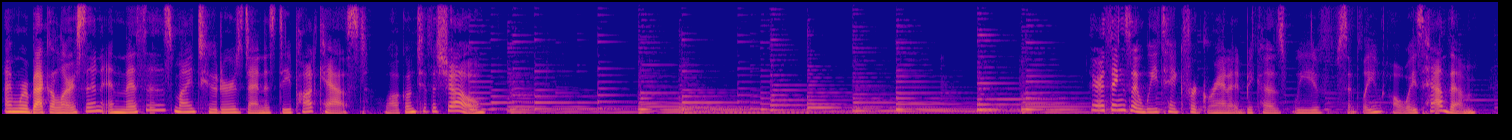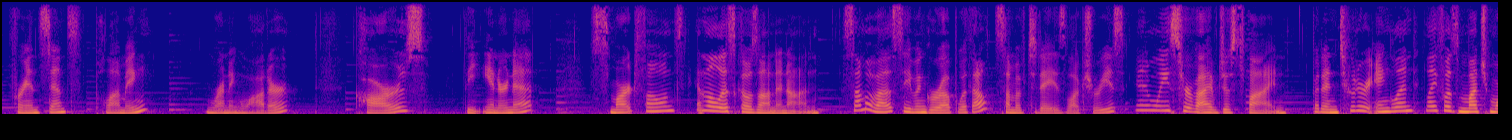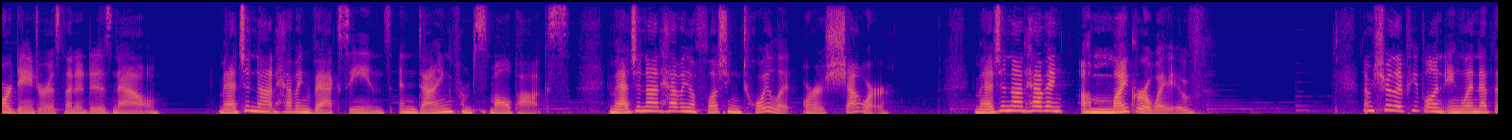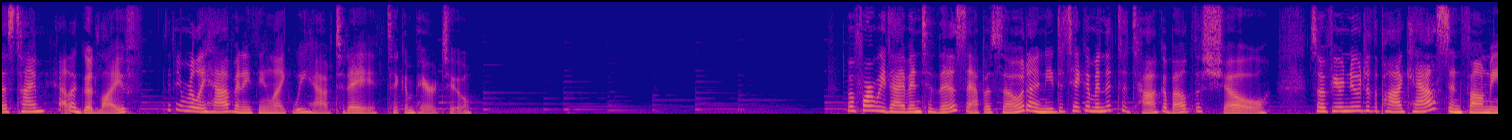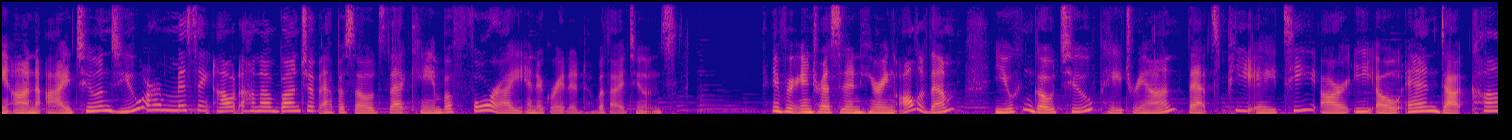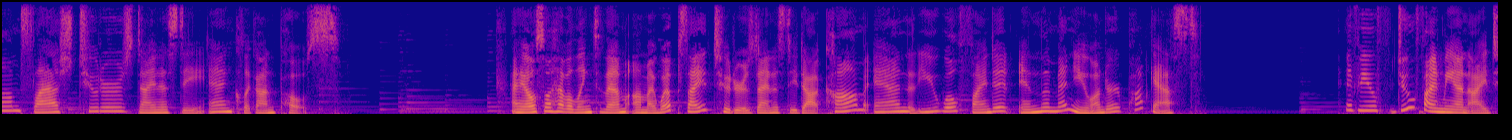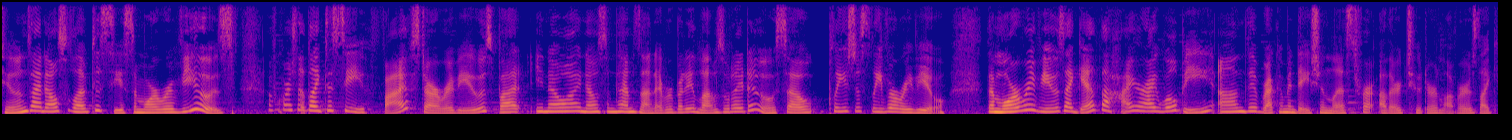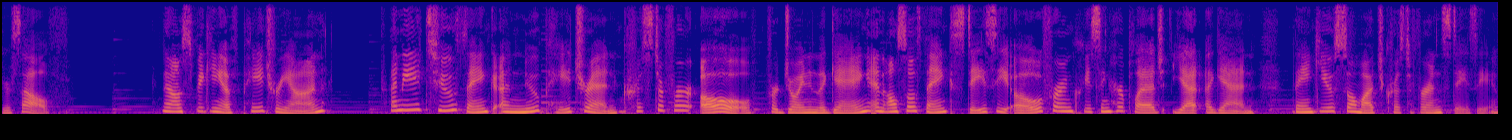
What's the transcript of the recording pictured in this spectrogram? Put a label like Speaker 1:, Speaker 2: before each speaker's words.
Speaker 1: I'm Rebecca Larson, and this is my Tudors Dynasty podcast. Welcome to the show. There are things that we take for granted because we've simply always had them. For instance, plumbing, running water, cars, the internet, smartphones, and the list goes on and on. Some of us even grew up without some of today's luxuries, and we survived just fine. But in Tudor England, life was much more dangerous than it is now. Imagine not having vaccines and dying from smallpox. Imagine not having a flushing toilet or a shower. Imagine not having a microwave. I'm sure that people in England at this time had a good life. They didn't really have anything like we have today to compare to. Before we dive into this episode, I need to take a minute to talk about the show. So, if you're new to the podcast and found me on iTunes, you are missing out on a bunch of episodes that came before I integrated with iTunes. If you're interested in hearing all of them, you can go to Patreon. That's P-A-T-R-E-O-N dot com slash Tudors Dynasty and click on posts. I also have a link to them on my website, tudorsdynasty.com, and you will find it in the menu under podcast. If you do find me on iTunes, I'd also love to see some more reviews. Of course, I'd like to see five star reviews, but you know, I know sometimes not everybody loves what I do, so please just leave a review. The more reviews I get, the higher I will be on the recommendation list for other Tudor lovers like yourself. Now, speaking of Patreon, I need to thank a new patron, Christopher O, for joining the gang, and also thank Stacy O for increasing her pledge yet again. Thank you so much, Christopher and Stacy.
